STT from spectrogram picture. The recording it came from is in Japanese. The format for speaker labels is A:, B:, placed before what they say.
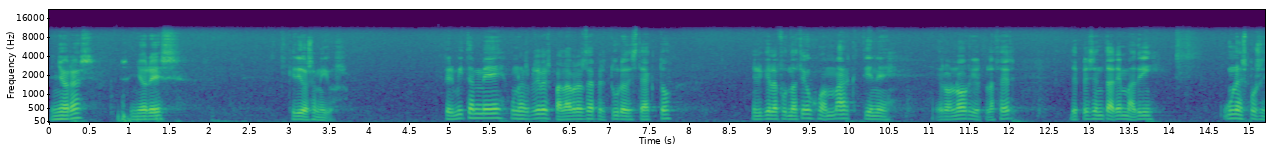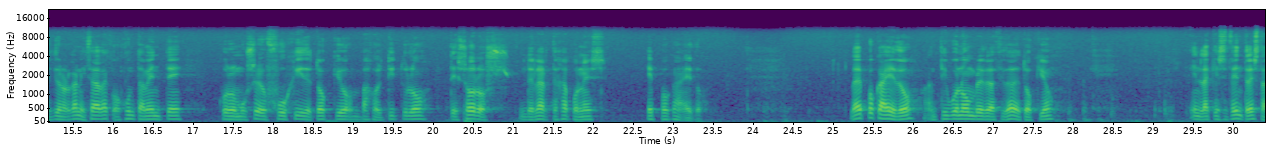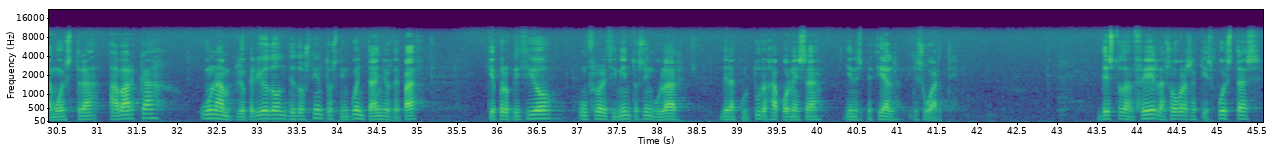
A: Señoras, señores, queridos amigos, permítanme unas breves palabras de apertura de este acto en el que la Fundación Juan Marc tiene el honor y el placer de presentar en Madrid una exposición organizada conjuntamente con el Museo Fuji de Tokio bajo el título Tesoros del arte japonés, época Edo. La época Edo, antiguo nombre de la ciudad de Tokio, en la que se centra esta muestra abarca un amplio periodo de 250 años de paz que propició un florecimiento singular de la cultura japonesa y en especial de su arte. De esto dan fe las obras aquí expuestas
